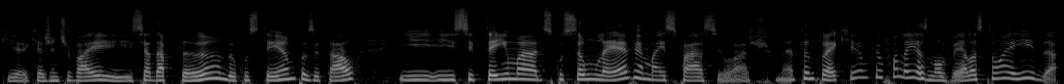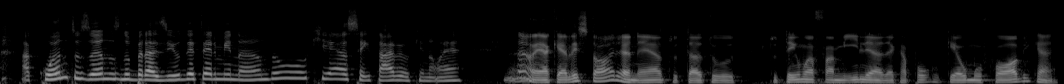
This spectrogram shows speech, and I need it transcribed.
que, que a gente vai se adaptando com os tempos e tal, e, e se tem uma discussão leve é mais fácil, eu acho, né, tanto é que é o que eu falei, as novelas estão aí, há- quantos anos no Brasil determinando o que é aceitável o que não é. né? Não, é aquela história, né? Tu, tá, tu, tu tem uma família daqui a pouco que é homofóbica,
